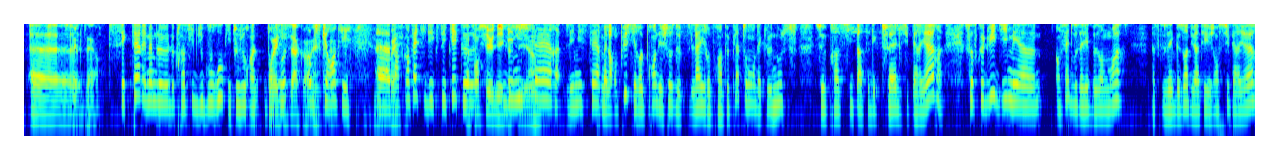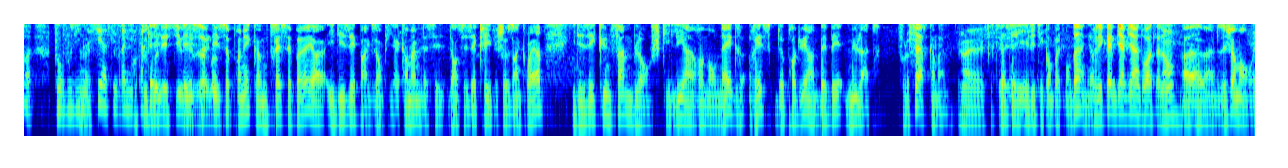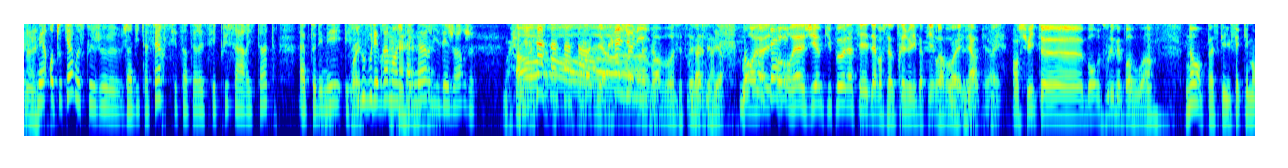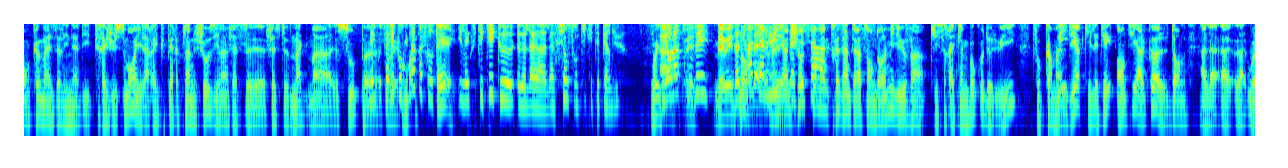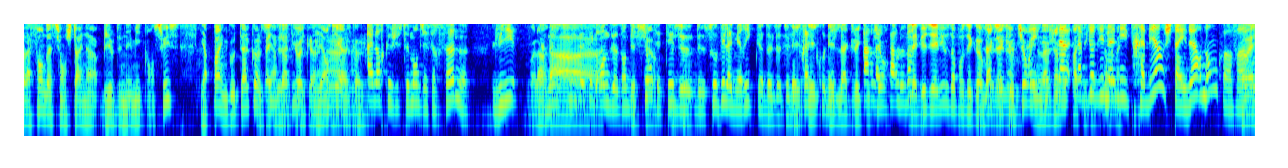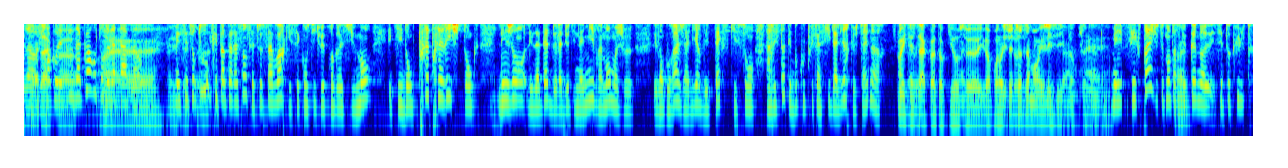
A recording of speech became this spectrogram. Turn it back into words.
euh, Sectaire. sectaire et même le, le principe du gourou qui est toujours un Oui, dangereux. c'est ça, quoi. ouais. Obscurantiste. Euh, Ouais. Parce qu'en fait, il expliquait que La pensée unique les aussi, hein. mystères, les mystères. Mais alors en plus, il reprend des choses. De, là, il reprend un peu Platon avec le nous, ce principe intellectuel supérieur. Sauf que lui il dit, mais euh, en fait, vous avez besoin de moi parce que vous avez besoin d'une intelligence supérieure pour vous initier à ces vrais mystères. Et, modestie, se, prenait comme très séparé. Euh, Il disait, par exemple, il y a quand même dans ses écrits des choses incroyables. Il disait qu'une femme blanche qui lit un roman nègre risque de produire un bébé mulâtre. Il faut le faire quand même. Ouais, Ça, il était complètement dingue. hein. On est quand même bien bien à droite, là, non? Ah, ah, légèrement, oui. Mais en tout cas, moi, ce que je- j'invite à faire, c'est de s'intéresser plus à Aristote, à Ptolémée. Et si vous voulez vraiment un Steiner, lisez Georges. Ouais. Oh Très bien. Très joli. Bravo, c'est très bien. c'est ça. bien. Bon, Bon on, ré- conseil. on réagit un petit peu là. C'est d'abord c'est un très joli papier, bravo. Ouais, papier. Ensuite, euh, bon, vous l'aimez pas vous, hein? Non, parce qu'effectivement, comme Azaline a dit très justement, il a récupéré plein de choses. Il a un fest de, fest de magma euh, soupe. Mais euh, vous savez ouais, pourquoi? Parce qu'en fait, Et- il a expliqué que euh, la, la science antique était perdue. Oui. Mais on l'a Ah, retrouvé. oui. Mais oui, Grâce à lui. Mais il y a une bah, chose quand même très intéressante. Dans le milieu vin, qui se réclame beaucoup de lui, il faut quand même Oui. dire qu'il était anti-alcool. Dans, à la, à- la Fondation Steiner Biodynamique en Suisse, il n'y a pas une goutte d'alcool. C'est interdit. Il est Ah, anti-alcool. Alors que justement, Jefferson, lui, Voilà. quand même, Ah, une de ses grandes ambitions, c'était de, sauver l'Amérique de, de, de Et- l'ivresse et- et chronique de l'agriculture. par, la- par le vin. La biodynamie, vous en pensez quoi L'agriculture, il ne l'a jamais la, la biodynamie, très bien. Steiner, non. Quoi. Enfin, Ouais, on a- c'est je ça, crois qu'on est tous d'accord autour de la Ouais, table. hein. ouais, ouais. Mais c'est surtout, ce qui est intéressant, c'est ce savoir qui s'est constitué progressivement et qui est donc très très riche. Donc les gens, les adeptes de la biodynamie, vraiment, moi je les encourage à lire des textes qui sont... Aristote est beaucoup plus facile à lire que Steiner. Oui, c'est ça, quoi. Donc, il va, se- il va prendre des c'est choses. totalement c'est- illisible, en Ouais. général. Mais c'est exprès justement parce que comme euh, c'est occulte,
